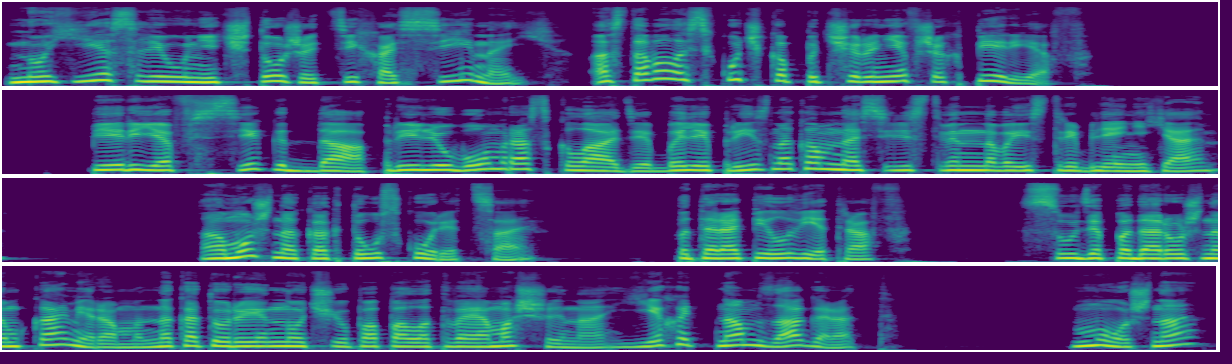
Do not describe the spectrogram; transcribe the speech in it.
Но если уничтожить их осиной, оставалась кучка почерневших перьев. Перья всегда, при любом раскладе, были признаком насильственного истребления. «А можно как-то ускориться?» – поторопил Ветров. «Судя по дорожным камерам, на которые ночью попала твоя машина, ехать нам за город». «Можно», –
